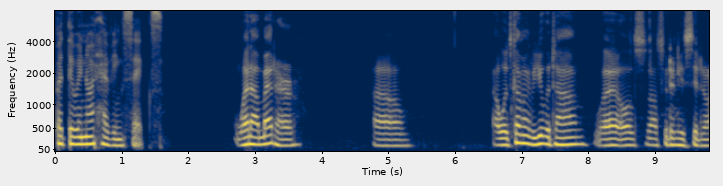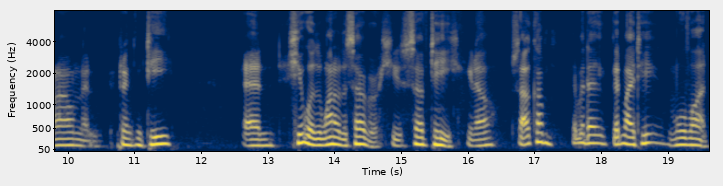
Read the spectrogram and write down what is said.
but they were not having sex. When I met her, um, I was coming to Yucatan where all South Sudanese sit around and drinking tea. And she was one of the servers. She served tea, you know. So i come every day, get my tea, move on.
